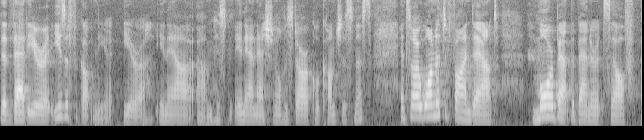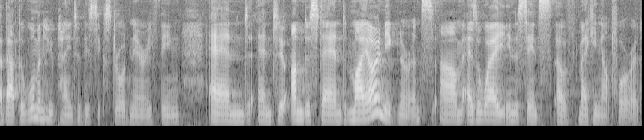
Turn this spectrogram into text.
That that era is a forgotten era in our um, his, in our national historical consciousness, and so I wanted to find out more about the banner itself, about the woman who painted this extraordinary thing, and, and to understand my own ignorance um, as a way, in a sense, of making up for it.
